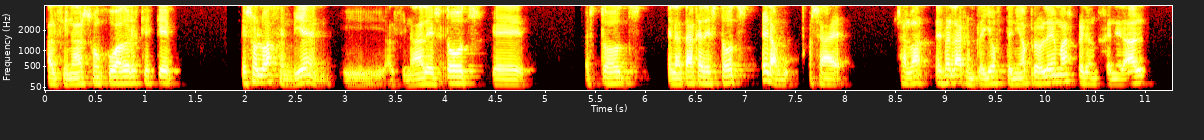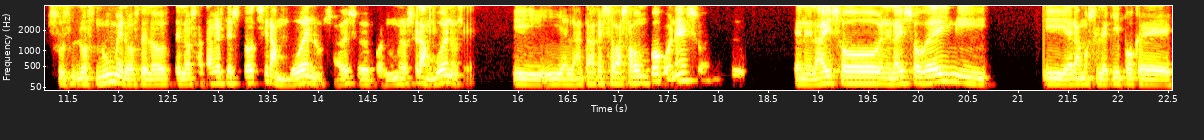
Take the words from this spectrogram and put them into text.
Al final son jugadores que, que eso lo hacen bien. Y al final Stotts, que Stotts, el ataque de Stotts era, o sea, es verdad que en playoff tenía problemas, pero en general sus, los números de los, de los ataques de Stotts eran buenos, ¿sabes? Por números eran buenos. Y, y, el ataque se basaba un poco en eso, en el ISO, en el ISO game y, y éramos el equipo que,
